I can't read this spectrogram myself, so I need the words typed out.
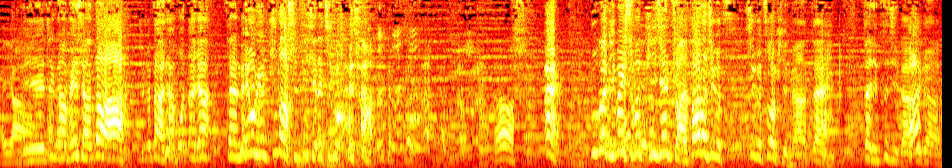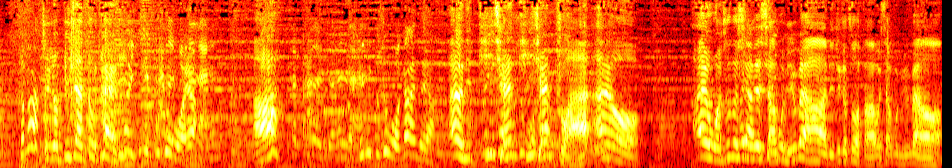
哎呀，你这个没想到啊，这个大家伙，大家在没有人知道是你写的情况下，啊，哎，不过你为什么提前转发了这个这个作品呢？在在你自己的这个、什么？这个 B 站动态里这一定不是我呀，啊？他发的专栏，肯定不是我干的呀！哎呦，你提前提前转，哎呦，哎呦，我真的是有点想不明白啊！你这个做法，我想不明白哦。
